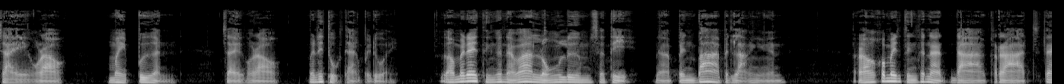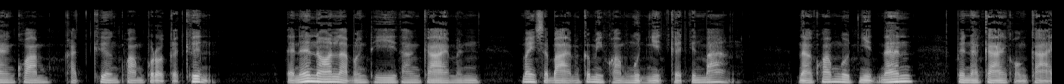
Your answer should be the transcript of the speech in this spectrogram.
ใจของเราไม่เปื้อน ใจของเราไม่ได้ถูกแทงไปด้วย เราไม่ได้ถึงขนาดว่าหลงลืมสตินะเป็นบ้าเป็นหลังอย่างนั้น เราก็ไม่ถึงขนาดด่ากราดแสดงความขัดเคืองความโกรธเกิดขึ้น แต่แน่นอนแหละบางทีทางกายมันไม่สบายมันก็มีความหงุดหงิดเกิดขึ้นบ้างนะความหงุดหงิดนั้นเป็นอาการของกาย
